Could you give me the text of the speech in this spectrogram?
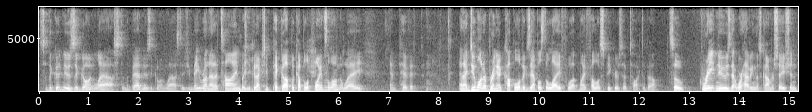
So the good news of going last and the bad news of going last is you may run out of time, but you can actually pick up a couple of points along the way and pivot. And I do want to bring a couple of examples to life what my fellow speakers have talked about. So great news that we're having this conversation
